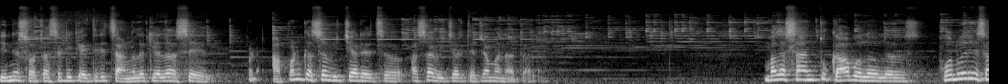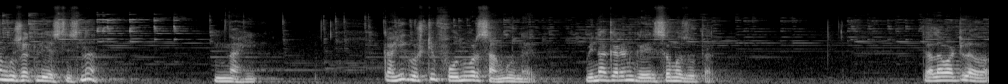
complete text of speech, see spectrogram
तिने स्वतःसाठी काहीतरी चांगलं केलं असेल पण आपण कसं विचारायचं असा विचार त्याच्या मनात आला. मला सांग तू का बोलावलंस? फोनवरही सांगू शकली असतीस ना? नाही. काही गोष्टी फोनवर सांगू नयेत. विनाकारण गैरसमज होतात. त्याला वाटलं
